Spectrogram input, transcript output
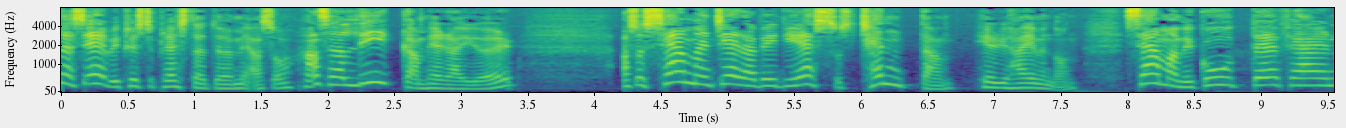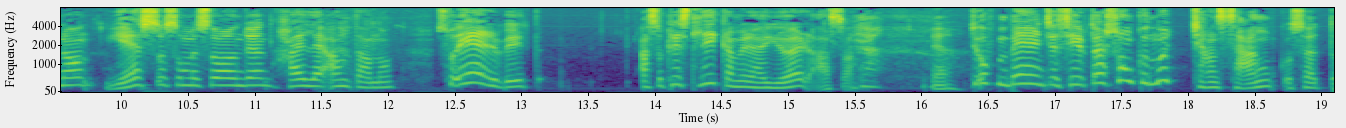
les er vi Kristi prestadømme, altså, hansar lika mera gjør, Alltså man gera vid Jesus kjentan her i heimenon. Samman vi gode fjernon, Jesus som är sånden, heile andanon, Så är vi alltså Krist lika med det här gör alltså. Ja. Ja. Du uppenbarligen sier, det har sån kunde han sang, och så att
